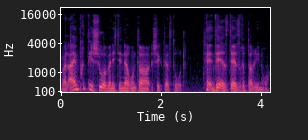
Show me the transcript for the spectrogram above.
Weil ein Pretty Sure, wenn ich den da runter schicke, der ist tot. der ist, der ist Ripperino.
